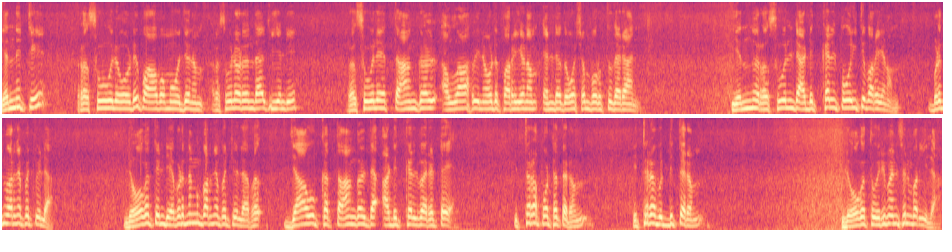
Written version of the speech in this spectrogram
എന്നിട്ട് റസൂലോട് പാപമോചനം. റസൂലോട് എന്താ ചെയ്യേണ്ടത് റസൂലെ താങ്കൾ അള്ളാഹുവിനോട് പറയണം എന്റെ ദോഷം പുറത്തു തരാൻ. എന്ന് റസൂലിന്റെ അടുക്കൽ പോയിട്ട് പറയണം. ഇവിടുന്ന് പറഞ്ഞാൽ പറ്റില്ല ലോകത്തിന്റെ എവിടെ നിന്നും പറഞ്ഞാൽ പറ്റില്ല ജാവുക്ക താങ്കളുടെ അടുക്കൽ വരട്ടെ. ഇത്ര പൊട്ടത്തരം ഇത്ര വിഡ്ഢിത്തരം ലോകത്ത് ഒരു മനുഷ്യനും പറയില്ല.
